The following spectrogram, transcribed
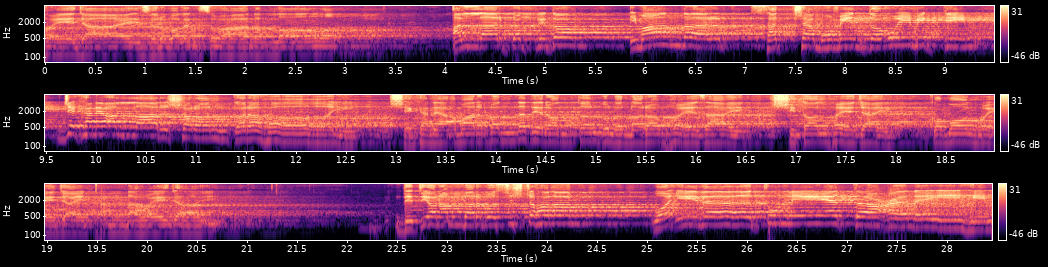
হয়ে যায়। জোর বলেন সুহান আল্লাহর প্রকৃত ইমানদার, সাচ্চা মুমিন তো ওই ব্যক্তি যেখানে আল্লাহর স্মরণ করা হয়, সেখানে আমার বন্দাদের অন্তরগুলো নরম হয়ে যায়, শীতল হয়ে যায়, কোমল হয়ে যায়, ঠান্ডা হয়ে যায়। দ্বিতীয় নাম্বার বৈশিষ্ট্য হল وَإِذَا تُلِيَتْ عَلَيْهِمْ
